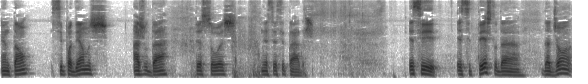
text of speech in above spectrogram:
então, se podemos ajudar pessoas necessitadas. Esse, esse texto da, da John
